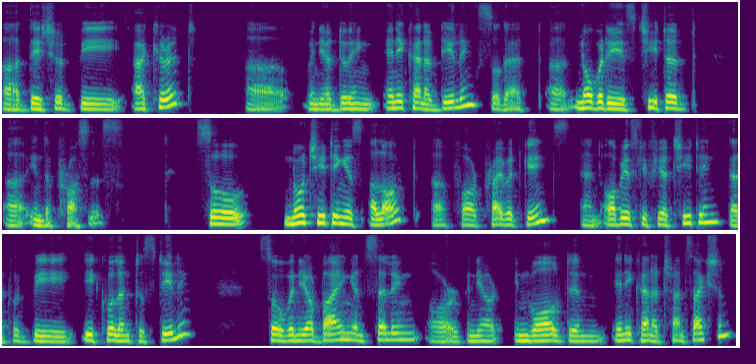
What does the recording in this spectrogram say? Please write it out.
uh, they should be accurate uh, when you're doing any kind of dealing so that uh, nobody is cheated uh, in the process. So no cheating is allowed uh, for private gains. And obviously, if you're cheating, that would be equivalent to stealing. So when you're buying and selling or when you're involved in any kind of transaction,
